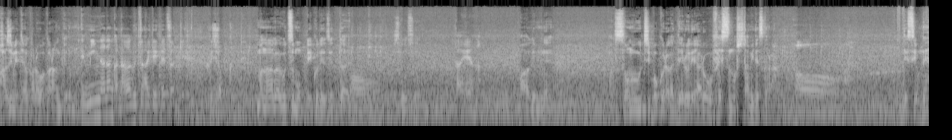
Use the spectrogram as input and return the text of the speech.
初めてやから分からんけども。えみんななんか長靴履いていくやつだっけ？フジロックって。まあ長靴持っていくで絶対。あそうそう。ー大変やな。まあでもね。まあそのうち僕らが出るであろうフェスの下見ですから。あですよね。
